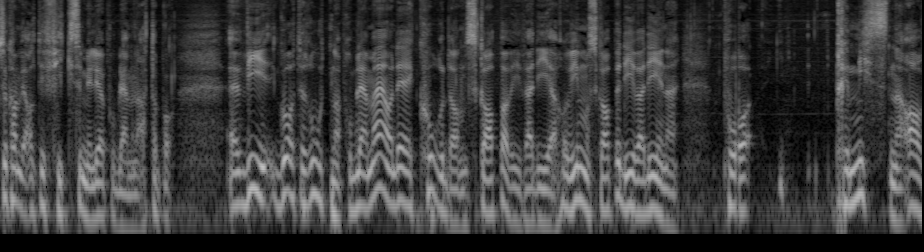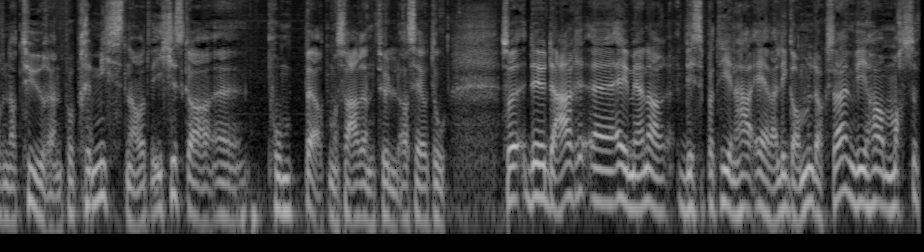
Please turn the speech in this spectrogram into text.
så kan vi alltid fikse miljøproblemene etterpå. Eh, vi går til roten av problemet, og det er hvordan skaper vi verdier. Og vi må skape de verdiene på premissene av naturen, på premissene av at vi ikke skal eh, pumpe atmosfæren full av CO2. Så Det er jo der eh, jeg mener disse partiene her er veldig gammeldagse. Vi har masse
